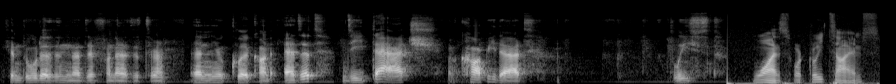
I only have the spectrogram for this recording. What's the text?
You can do that in a different editor. Then you click on edit, detach, copy that at least once or three times.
